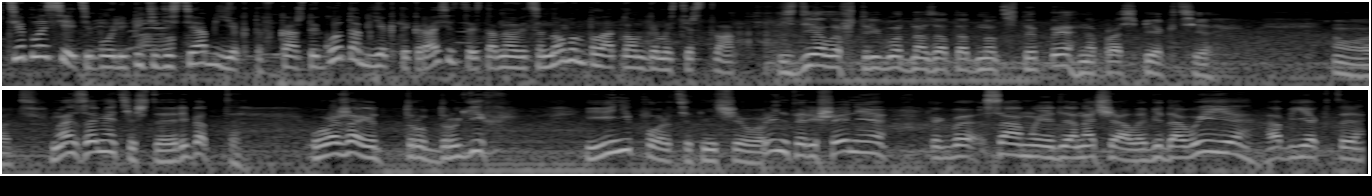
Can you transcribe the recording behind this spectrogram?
В теплосети более 50 объектов. Каждый год объекты красятся и становятся новым полотном для мастерства. Сделав три года назад одно ЦТП на проспекте, вот, мы заметили, что ребята уважают труд других и не портят ничего. Принято решение, как бы самые для начала видовые объекты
